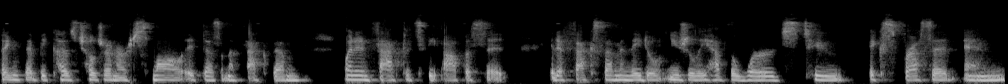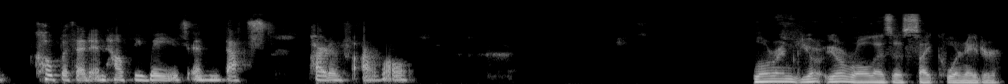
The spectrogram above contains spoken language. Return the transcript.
think that because children are small, it doesn't affect them when in fact it's the opposite. It affects them and they don't usually have the words to express it and cope with it in healthy ways. And that's part of our role. Lauren, your, your role as a site coordinator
